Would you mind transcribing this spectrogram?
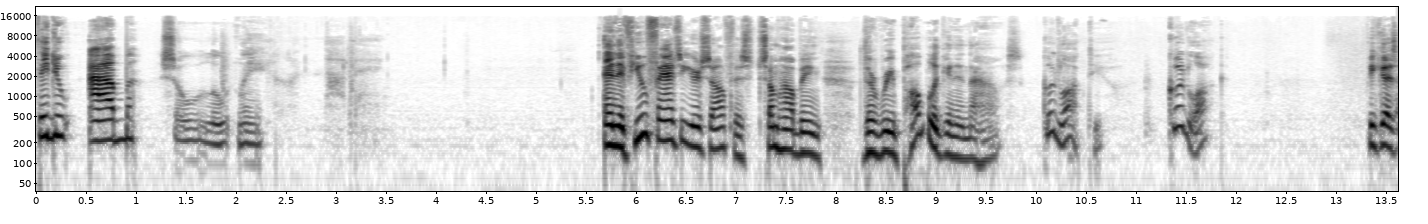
They do absolutely nothing. And if you fancy yourself as somehow being the Republican in the House, good luck to you. Good luck. Because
